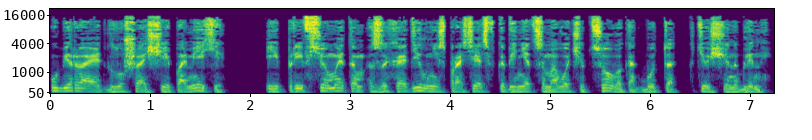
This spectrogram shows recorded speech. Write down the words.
убирает глушащие помехи, и при всем этом заходил, не спросясь в кабинет самого Чепцова, как будто к теще на блины.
